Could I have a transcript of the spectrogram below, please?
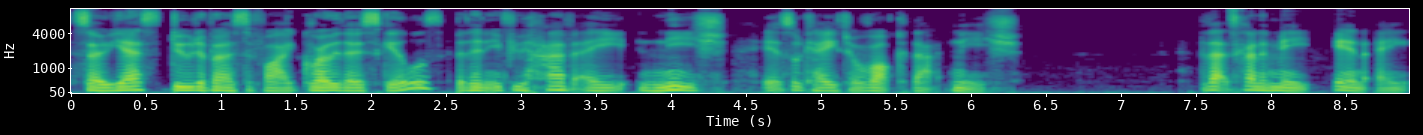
So, yes, do diversify, grow those skills, but then if you have a niche, it's okay to rock that niche. But that's kind of me in a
